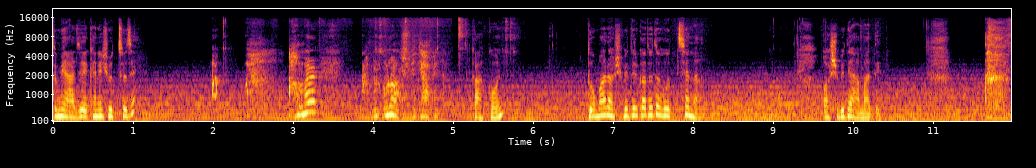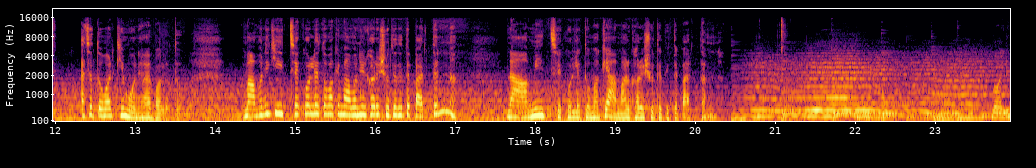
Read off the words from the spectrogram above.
তুমি আজও এখানে শুচ্ছ যে? আমার আমার কোনো অসুবিধা হবে না। কাকন তোমার অসুবিধার কথা তো হচ্ছে না। অসুবিধা আমাদের। আচ্ছা তোমার কি মনে হয় বলো তো? মামনি কি ইচ্ছে করলে তোমাকে মামনির ঘরে শুতে দিতে পারতেন না? না আমি ইচ্ছে করলে তোমাকে আমার ঘরে শুতে দিতে পারতাম না। বলো।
